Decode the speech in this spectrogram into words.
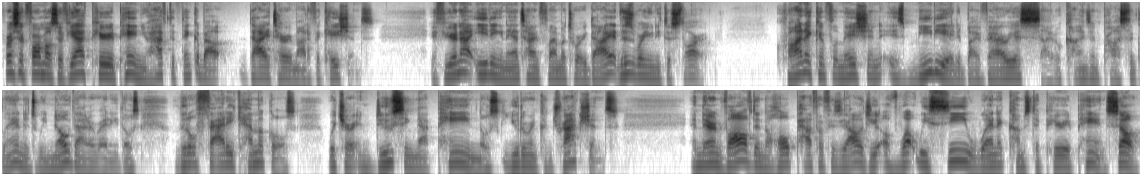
First and foremost, if you have period pain, you have to think about dietary modifications. If you're not eating an anti inflammatory diet, this is where you need to start. Chronic inflammation is mediated by various cytokines and prostaglandins. We know that already, those little fatty chemicals which are inducing that pain, those uterine contractions. And they're involved in the whole pathophysiology of what we see when it comes to period pain. So,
